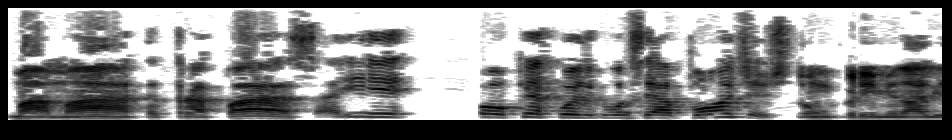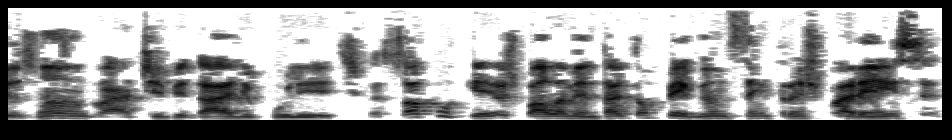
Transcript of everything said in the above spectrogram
mamata, trapaça, aí qualquer coisa que você aponte, estão criminalizando a atividade política. Só porque os parlamentares estão pegando sem transparência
